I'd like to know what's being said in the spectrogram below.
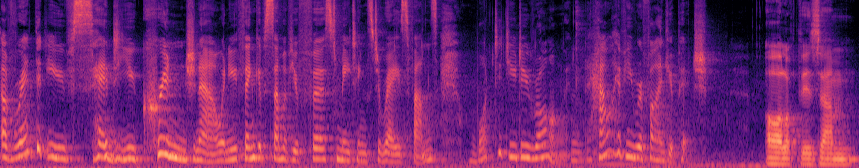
I've read that you've said you cringe now when you think of some of your first meetings to raise funds. What did you do wrong, and how have you refined your pitch? Oh, look, there's um,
